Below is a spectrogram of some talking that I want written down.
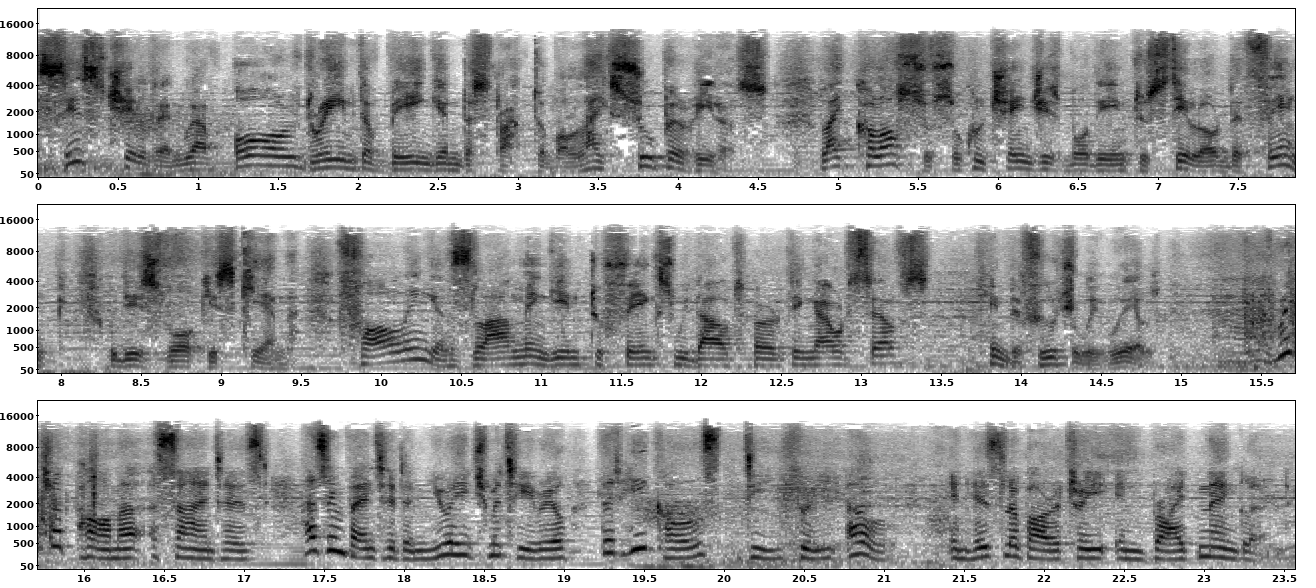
Since children, we have all dreamed of being indestructible, like superheroes. Like Colossus, who could change his body into steel, or the Thing with his rocky skin, falling and slamming into things without hurting ourselves. In the future, we will. Richard Palmer, a scientist, has invented a new age material that he calls D3O in his laboratory in Brighton, England.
